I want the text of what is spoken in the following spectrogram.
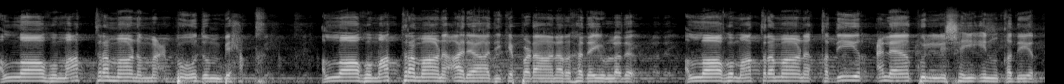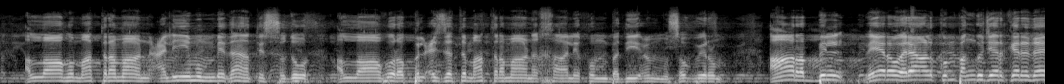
അള്ളാഹു മാത്രമാണ് ബിഹഖ്. അല്ലാഹു മാത്രമാണ് ആരാധിക്കപ്പെടാൻ അർഹതയുള്ളത്. അള്ളാഹു മാത്രമാണ് ഖദീർ അലാ കുല്ലി ഷൈഇൻ ഖദീർ. അള്ളാഹു മാത്രമാണ് അലീമും ബിദാത്തി സുദൂർ. അള്ളാഹു റബ്ബുൽ ഇസ്സത്ത് മാത്രമാണ് ഖാലിഖും ബദീഉം മുസവ്വിറും. ആ റബ്ബിൽ വേറെ ഒരാൾക്കും പങ്കു ചേർക്കരുത്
